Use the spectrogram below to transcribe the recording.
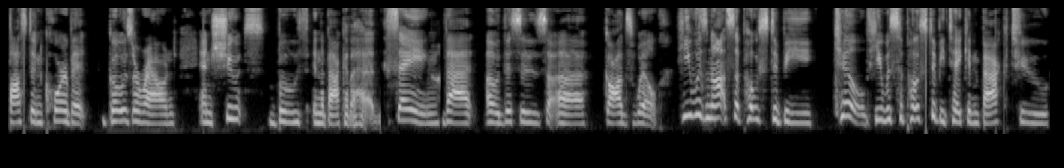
Boston Corbett goes around and shoots Booth in the back of the head, saying that, oh, this is uh, God's will. He was not supposed to be killed. He was supposed to be taken back to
